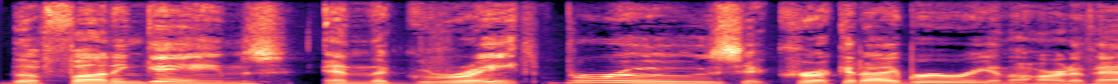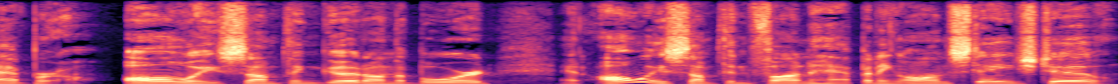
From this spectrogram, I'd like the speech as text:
The fun and games and the great brews at Crooked Eye Brewery in the heart of Hatboro. Always something good on the board and always something fun happening on stage, too.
